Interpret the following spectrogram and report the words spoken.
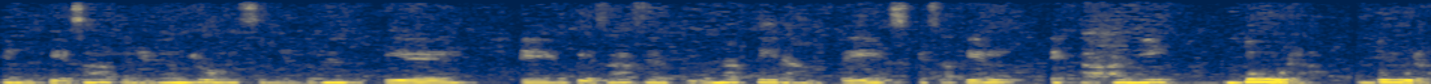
empiezas a tener enrojecimientos en tu piel, empiezas a sentir una tirantez, esa piel está allí dura, dura.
